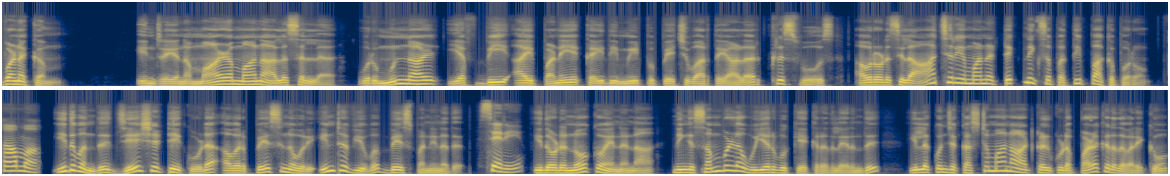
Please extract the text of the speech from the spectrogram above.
வணக்கம். இன்றைய நம் ஆழமான அலசல்ல ஒரு முன்னாள் FBI பணைய கைதி மீட்பு பேச்சுவார்த்தையாளர் கிறிஸ் வோஸ் அவரோட சில ஆச்சரியமான டெக்னிக்ஸ பத்தி பார்க்க போறோம். ஆமா. இது வந்து ஜே ஷெட்டி கூட அவர் பேசின ஒரு இன்டர்வியூவை பேஸ் பண்ணினது. சரி. இதோட நோக்கம் என்னன்னா நீங்க சம்பள உயர்வு கேட்கறதுல இருந்து இல்ல கொஞ்சம் கஷ்டமான ஆட்கள் கூட பழக்கறத வரைக்கும்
